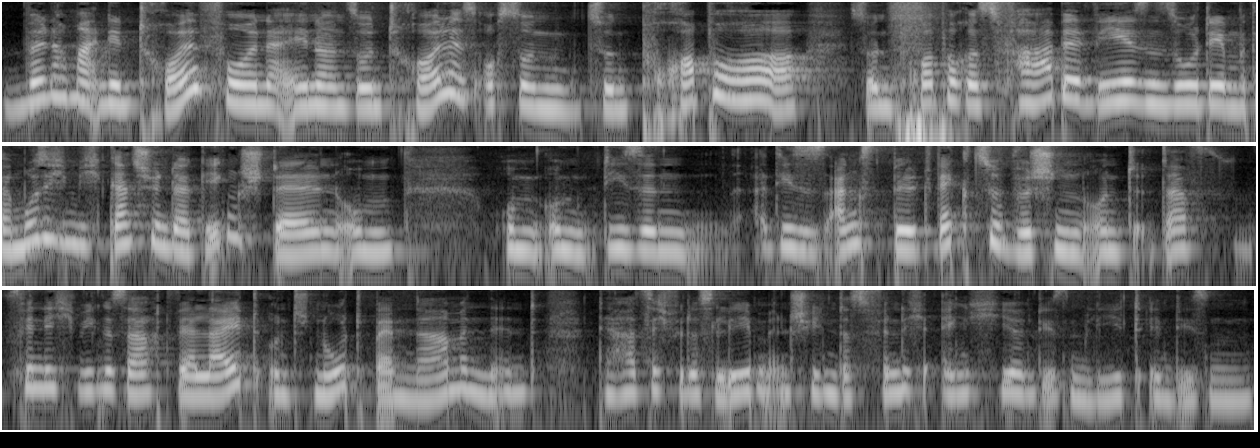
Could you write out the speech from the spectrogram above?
will noch mal an den Troll vorhin erinnern. So ein Troll ist auch so ein, so ein properer, so ein properes Fabelwesen, so dem, da muss ich mich ganz schön dagegen stellen, um, um, um diesen, dieses Angstbild wegzuwischen. Und da finde ich, wie gesagt, wer Leid und Not beim Namen nennt, der hat sich für das Leben entschieden. Das finde ich eigentlich hier in diesem Lied, in diesem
